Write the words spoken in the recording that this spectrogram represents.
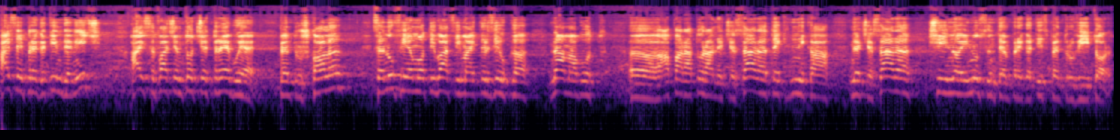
Hai să-i pregătim de mici, hai să facem tot ce trebuie pentru școală, să nu fie motivații mai târziu că n-am avut uh, aparatura necesară, tehnica necesară și noi nu suntem pregătiți pentru viitor.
